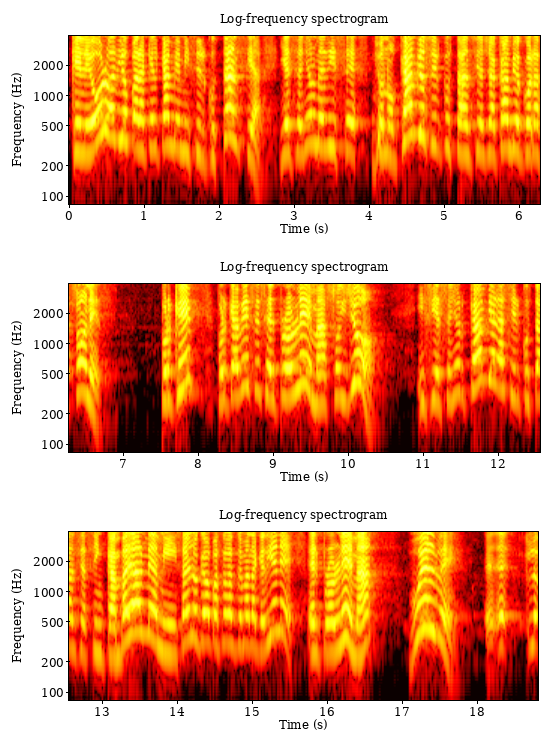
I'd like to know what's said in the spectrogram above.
que le oro a Dios para que Él cambie mi circunstancia. Y el Señor me dice, yo no cambio circunstancias, ya cambio corazones. ¿Por qué? Porque a veces el problema soy yo. Y si el Señor cambia las circunstancias sin cambiarme a mí, ¿saben lo que va a pasar la semana que viene? El problema vuelve. Eh, eh,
